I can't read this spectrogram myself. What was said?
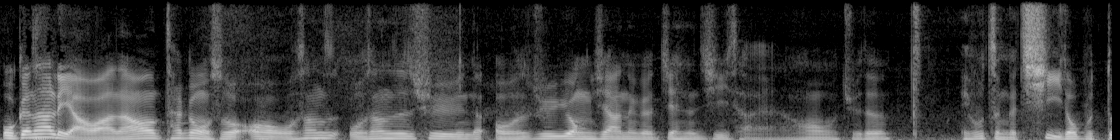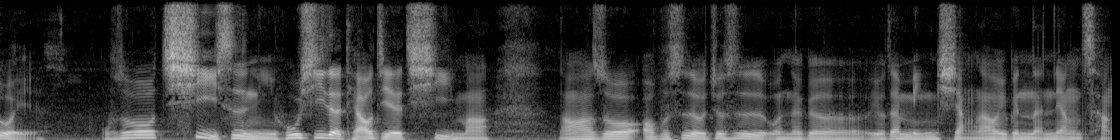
我跟他聊啊，然后他跟我说，哦，我上次我上次去那我去用一下那个健身器材，然后觉得，哎、我整个气都不对。我说气是你呼吸的调节的气吗？然后他说，哦，不是，我就是我那个有在冥想，然后有个能量场，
